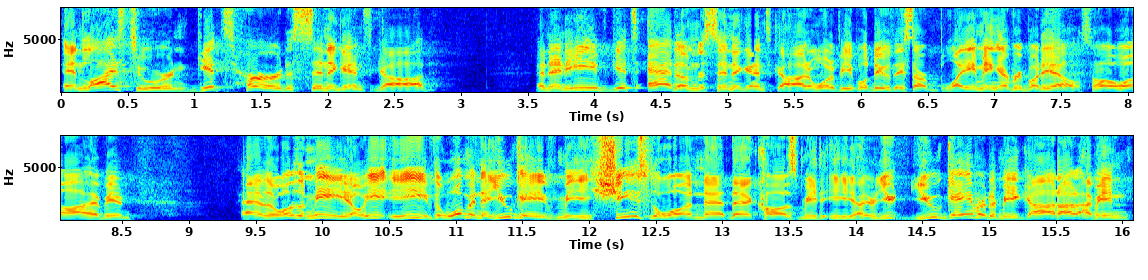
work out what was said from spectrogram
and lies to her and gets her to sin against God. And then Eve gets Adam to sin against God. And what do people do? They start blaming everybody else. Oh, well, I mean, and it wasn't me. You know, Eve, the woman that you gave me, she's the one that, that caused me to eat. You, you gave her to me, God. I, I mean,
